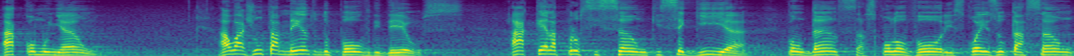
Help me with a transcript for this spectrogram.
à comunhão, ao ajuntamento do povo de Deus, àquela procissão que seguia com danças, com louvores, com exultação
